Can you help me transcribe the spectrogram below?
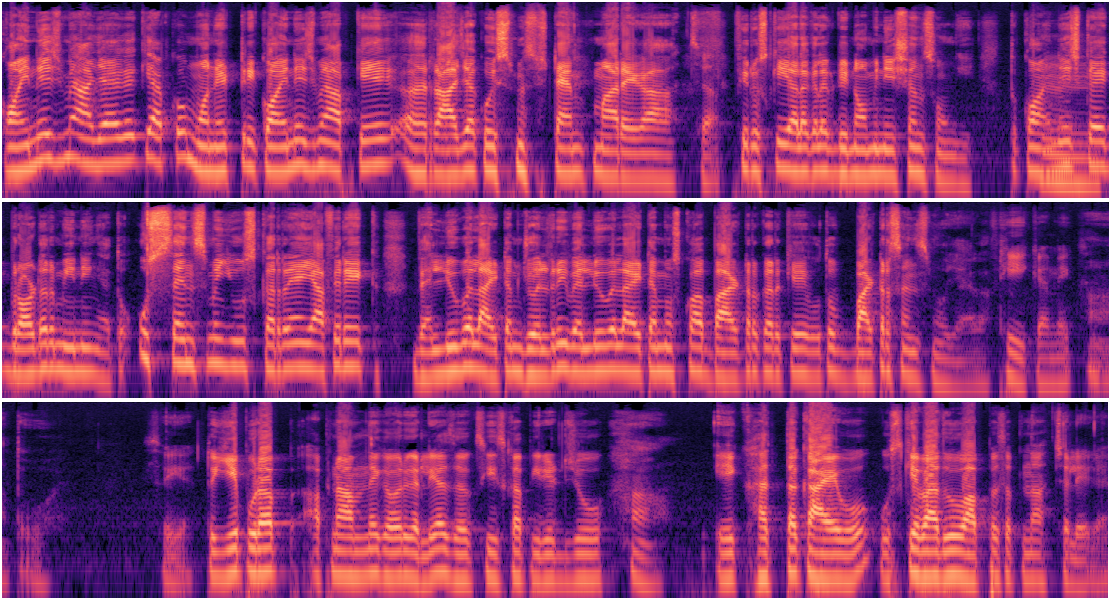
कॉइनेज में आ जाएगा कि आपको मॉनेटरी कॉइनेज में आपके अ, राजा को इसमें स्टैंप मारेगा। अच्छा। फिर उसकी अलग अलग डिनोमिनेशंस होंगी। तो कॉइनेज का एक ब्रॉडर मीनिंग है। तो उस सेंस में यूज़ कर रहे हैं या फिर एक valuable item jewellery valuable item उसको आप बार्टर करके वो तो बार्टर सेंस में हो जाएगा। ठीक है मेक हाँ तो वो है। सही है। तो ये पूरा अपना हमने कवर कर लिया जर्क्सीज का पीरियड जो हाँ। एक हद तक आए वो उसके बाद वो वापस अपना चले गए।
